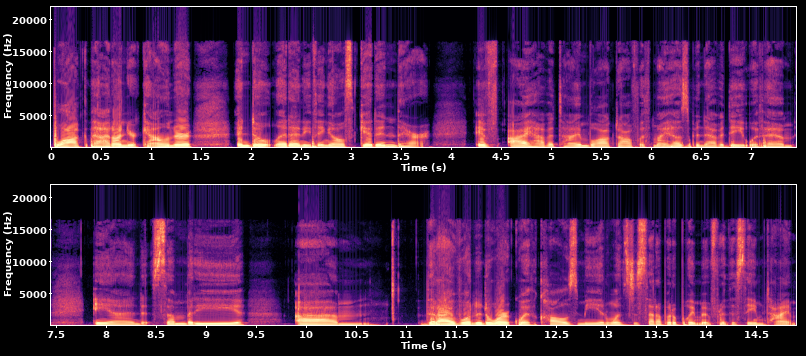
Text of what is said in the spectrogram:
block that on your calendar and don't let anything else get in there. If I have a time blocked off with my husband to have a date with him and somebody um, that I've wanted to work with calls me and wants to set up an appointment for the same time,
